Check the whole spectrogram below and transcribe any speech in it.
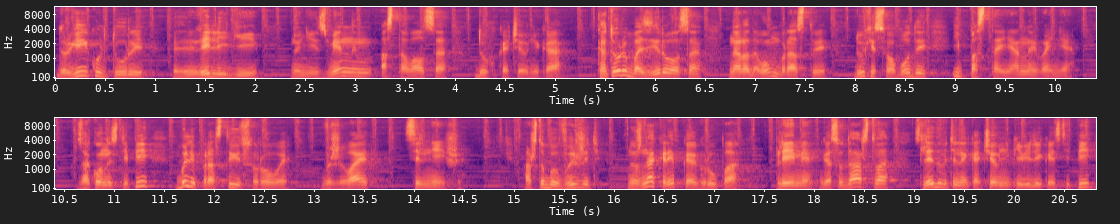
другие культуры, религии, но неизменным оставался дух кочевника который базировался на родовом братстве, духе свободы и постоянной войне. Законы степи были простые и суровые, выживает сильнейший. А чтобы выжить, нужна крепкая группа, племя, государство, следовательно, кочевники Великой степи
